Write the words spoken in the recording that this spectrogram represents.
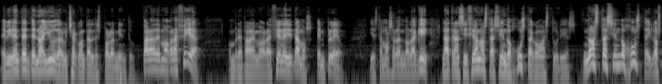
evidentemente no ayuda a luchar contra el despoblamiento. Para la demografía, hombre, para la demografía necesitamos empleo. Y estamos hablando aquí. La transición no está siendo justa con Asturias. No está siendo justa y los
